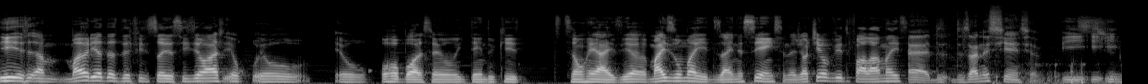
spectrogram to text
e a maioria das definições assim, eu acho, eu, eu, eu corroboro, assim, eu entendo que são reais. E mais uma aí, design é ciência, né? Já tinha ouvido falar, mas. É, de- design é ciência. E, e-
